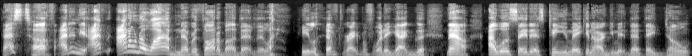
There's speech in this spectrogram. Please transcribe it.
that's tough. I didn't. I I don't know why I've never thought about that. Like he left right before they got good. Now, I will say this: Can you make an argument that they don't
